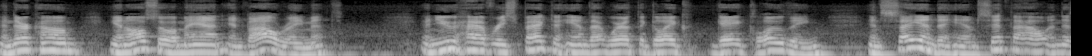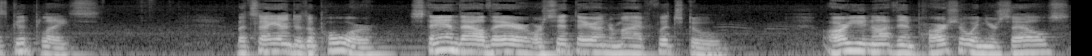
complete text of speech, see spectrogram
and there come and also a man in vile raiment, and you have respect to him that weareth the gay clothing, and say unto him, Sit thou in this good place. But say unto the poor, Stand thou there, or sit there under my footstool. Are you not then partial in yourselves,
